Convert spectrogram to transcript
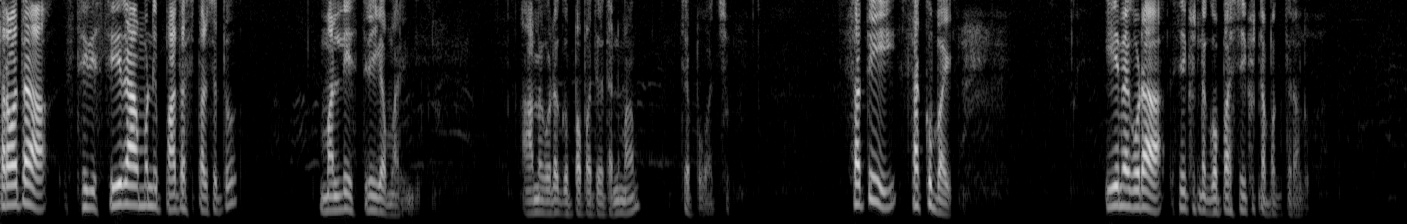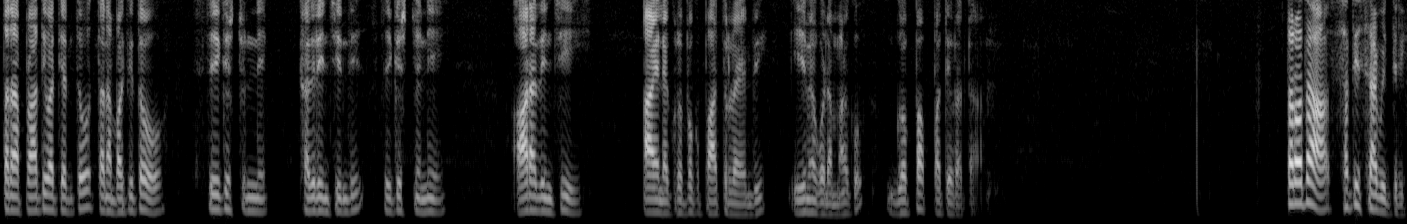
తర్వాత శ్రీ శ్రీరాముని పాదస్పర్శతో మళ్ళీ స్త్రీగా మారింది. ఆమె కూడా గొప్ప పతివ్రత అని మనం చెప్పవచ్చు. సతీ సక్కుబాయి. ఈమె కూడా శ్రీకృష్ణ గొప్ప శ్రీకృష్ణ భక్తురాలు. తన ప్రాతిపత్యంతో తన భక్తితో శ్రీకృష్ణుని కదిలించింది శ్రీకృష్ణుని ఆరాధించి ఆయన కృపకు పాత్రులైంది ఈమె కూడా మనకు గొప్ప పతివ్రత. తర్వాత సతీ సావిత్రి.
